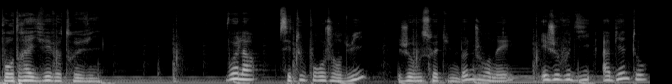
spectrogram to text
pour driver votre vie. Voilà, c'est tout pour aujourd'hui. Je vous souhaite une bonne journée et je vous dis à bientôt.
